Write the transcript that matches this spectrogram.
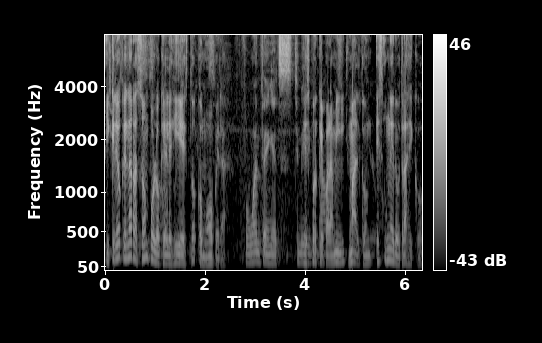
Y creo que es la razón por lo que elegí esto como ópera. Es porque para mí Malcolm es un héroe trágico.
